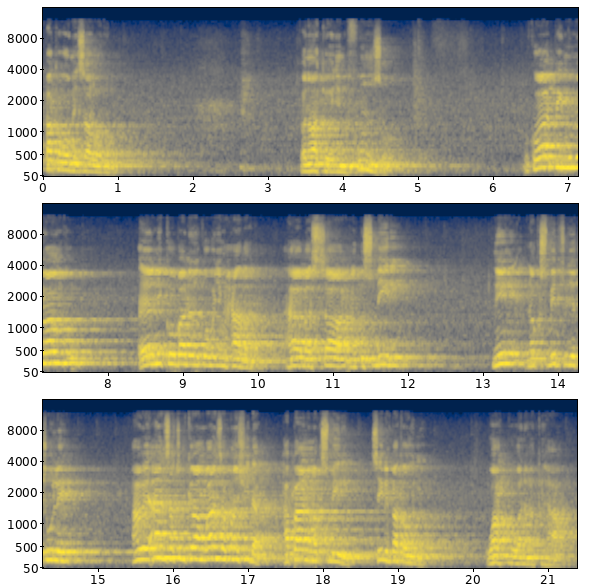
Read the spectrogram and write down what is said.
mpaka wamezaa warudi wanawake wenye mfunzo uko wapi mume wangu? E, niko bado niko kwenye mhadhara haya basi sawa nakusubiri. Nini? Nakusubiri tuje tule. Awe anza tu mke wangu anza kuna shida. Hapana nakusubiri. Sili mpaka uje. Wako wanawake hao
